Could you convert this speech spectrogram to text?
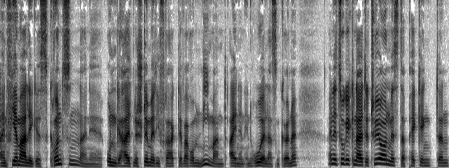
Ein viermaliges Grunzen, eine ungehaltene Stimme, die fragte, warum niemand einen in Ruhe lassen könne, eine zugeknallte Tür und Mr. Packington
